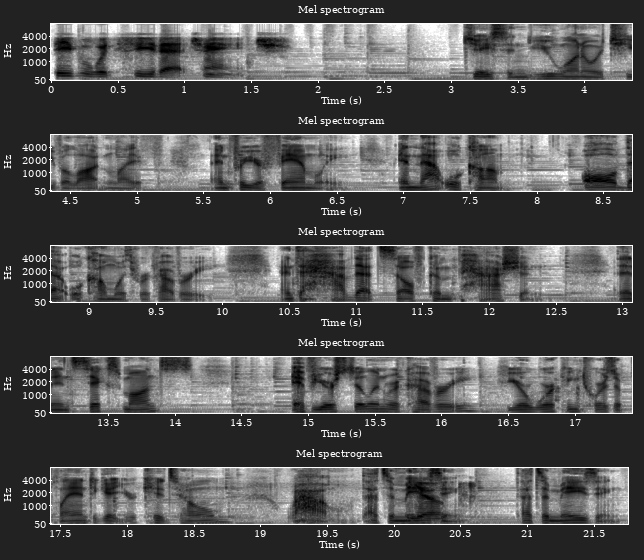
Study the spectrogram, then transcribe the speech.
people would see that change. Jason, you want to achieve a lot in life and for your family, and that will come. All of that will come with recovery. And to have that self compassion that in six months, if you're still in recovery, you're working towards a plan to get your kids home. Wow, that's amazing. That's amazing.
